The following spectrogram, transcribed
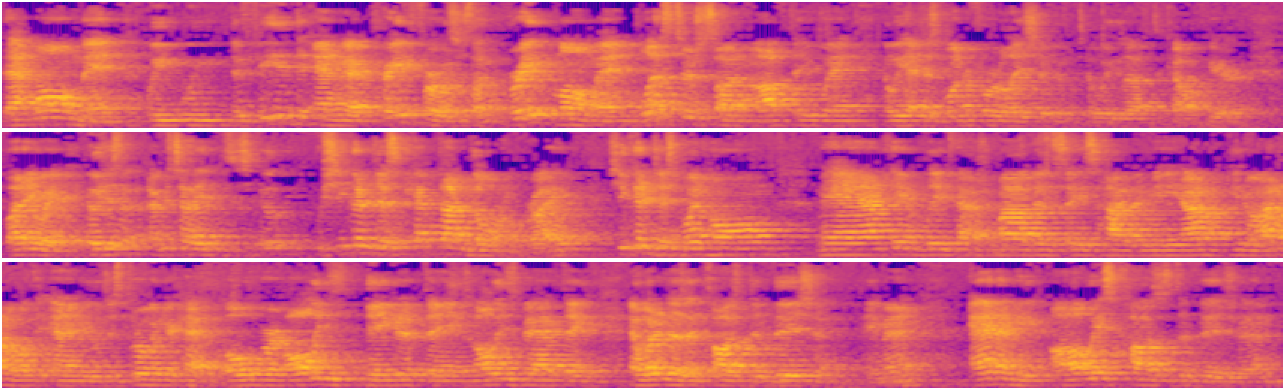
that moment. We, we defeated the enemy. I prayed for her. It was just a great moment. Blessed her son. Off they went. And we had this wonderful relationship until we left to come here. But anyway, it was just, every time, she could have just kept on going, right? She could have just went home. Man, I can't believe Pastor Bob didn't say hi to me. I don't, you know, I don't know what the enemy will just throw in your head over all these negative things, all these bad things, and what it does, it causes division. Amen. Enemy always causes division.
